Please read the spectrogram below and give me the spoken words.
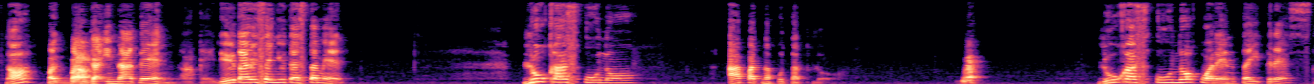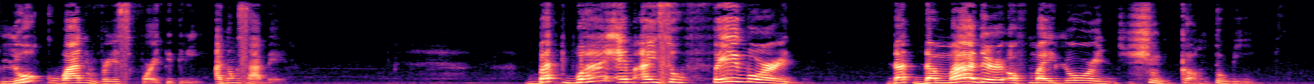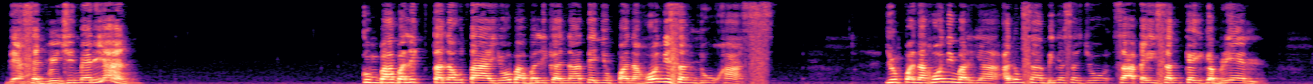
No? Pagbanggain natin. Okay, dito tayo sa New Testament. Lucas 1, 43. Lucas 1.43, Luke 1 verse 43. Anong sabi? But why am I so favored that the mother of my Lord should come to me? Blessed Virgin Mary yan. Kung babalik tanaw tayo, babalikan natin yung panahon ni San Lucas. Yung panahon ni Maria, anong sabi niya sa Diyos, sa kay San kay Gabriel?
